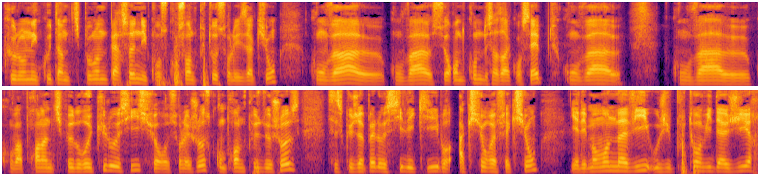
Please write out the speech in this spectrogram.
que l'on écoute un petit peu moins de personnes et qu'on se concentre plutôt sur les actions, qu'on va, euh, qu'on va se rendre compte de certains concepts, qu'on va qu'on va euh, qu'on va prendre un petit peu de recul aussi sur sur les choses, comprendre plus de choses. C'est ce que j'appelle aussi l'équilibre action-réflexion. Il y a des moments de ma vie où j'ai plutôt envie d'agir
